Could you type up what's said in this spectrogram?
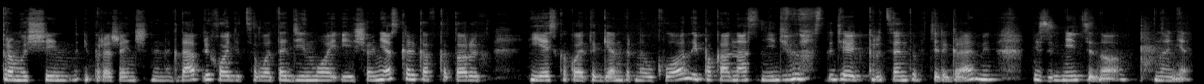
про мужчин и про женщин иногда приходится вот один мой и еще несколько, в которых есть какой-то гендерный уклон, и пока нас не 99% в Телеграме, извините, но, но нет.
